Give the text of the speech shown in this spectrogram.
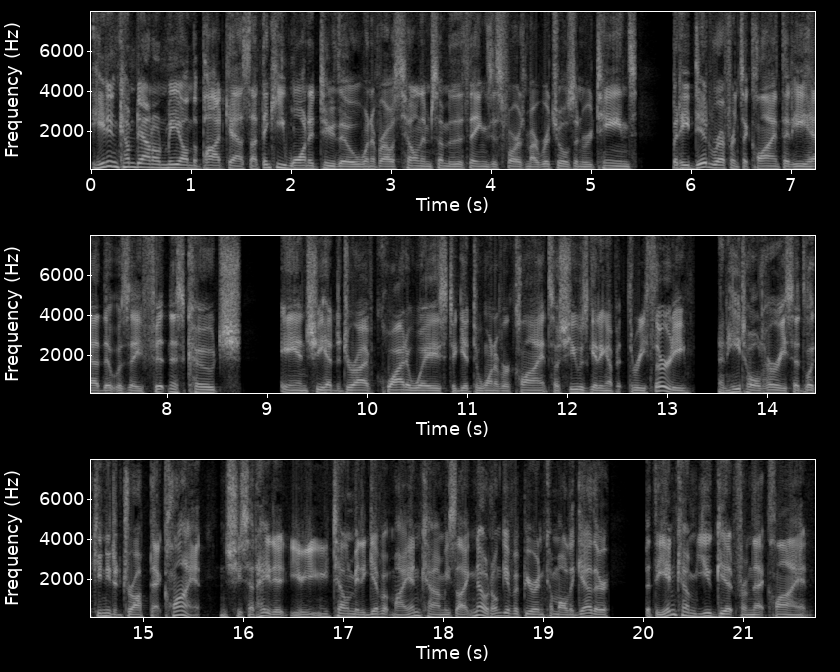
He didn't come down on me on the podcast. I think he wanted to, though, whenever I was telling him some of the things as far as my rituals and routines. But he did reference a client that he had that was a fitness coach and she had to drive quite a ways to get to one of her clients. So she was getting up at 3:30 and he told her, he said, "Look, you need to drop that client." And she said, "Hey, did, you, you telling me to give up my income?" He's like, "No, don't give up your income altogether. But the income you get from that client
